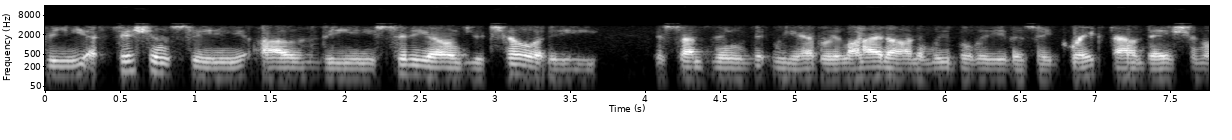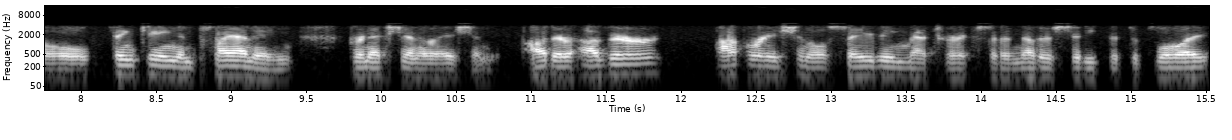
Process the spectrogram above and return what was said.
The efficiency of the city owned utility is something that we have relied on and we believe is a great foundational thinking and planning for next generation. Are there other operational saving metrics that another city could deploy?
